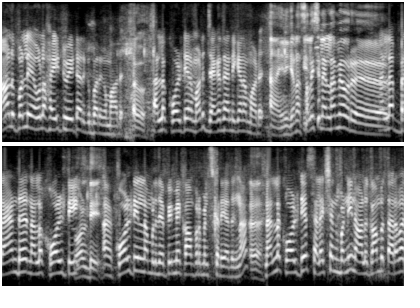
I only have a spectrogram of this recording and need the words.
நாலு பல்லு எவ்வளவு ஹைட் வெயிட்டா இருக்கு பாருங்க மாடு. நல்ல குவாலிட்டியான மாடு ஜெகஜாண்டிக்கான மாடு. இன்னைக்கு செலெக்ஷன் எல்லாமே ஒரு நல்ல பிராண்டு நல்ல குவாலிட்டி. குவாலிட்டியில் நம்மளுது எப்பயுமே காம்ப்ரமைஸ் கிடையாதுங்கண்ணா. நல்ல குவாலிட்டியா செலெக்ஷன் பண்ணி நாலு காம்பு தரவா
